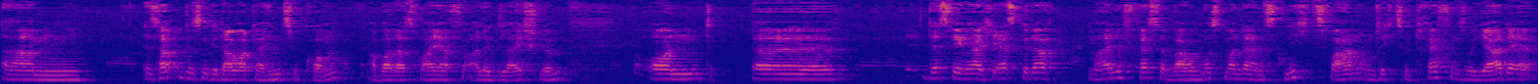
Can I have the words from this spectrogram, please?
ähm, es hat ein bisschen gedauert, da hinzukommen, aber das war ja für alle gleich schlimm. Und äh, deswegen habe ich erst gedacht, meine Fresse, warum muss man da ins Nichts fahren, um sich zu treffen? So, ja, der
